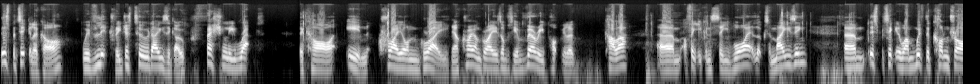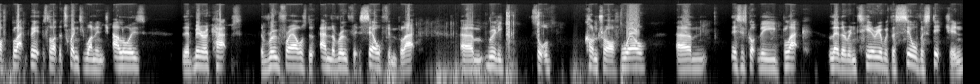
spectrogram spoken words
This particular car, we've literally just two days ago professionally wrapped the car in crayon grey. Now, crayon grey is obviously a very popular colour. Um, I think you can see why it looks amazing. Um, this particular one with the contrast black bits like the 21 inch alloys, the mirror caps, the roof rails and the roof itself in black um, really sort of contrast well. Um, this has got the black leather interior with the silver stitching.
